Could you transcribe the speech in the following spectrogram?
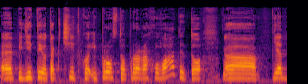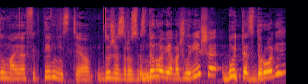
е, підійти отак чітко і просто прорахувати, то е, я думаю, ефективність е, дуже зрозуміла. Здоров'я важливіше, будьте здорові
